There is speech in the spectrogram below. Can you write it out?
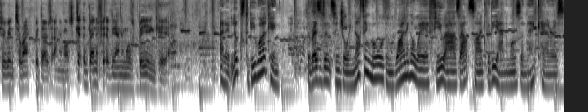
to interact with those animals, get the benefit of the animals being here. And it looks to be working. The residents enjoy nothing more than whiling away a few hours outside with the animals and their carers.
